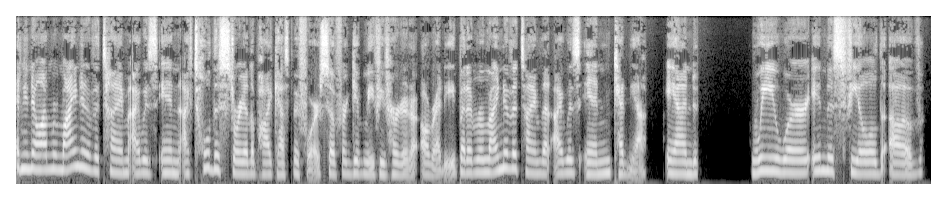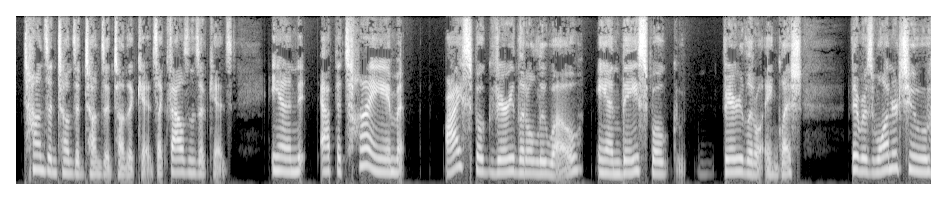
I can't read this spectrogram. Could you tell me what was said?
And you know, I'm reminded of the time I was in, I've told this story on the podcast before, so forgive me if you've heard it already, but I'm reminded of a time that I was in Kenya and we were in this field of tons and tons and tons and tons of kids, like thousands of kids. And at the time, I spoke very little Luo and they spoke very little English. There was one or two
